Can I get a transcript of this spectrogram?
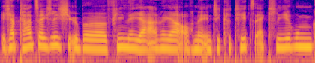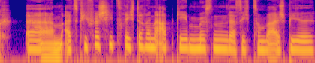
Ich habe tatsächlich über viele Jahre ja auch eine Integritätserklärung ähm, als FIFA-Schiedsrichterin abgeben müssen, dass ich zum Beispiel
